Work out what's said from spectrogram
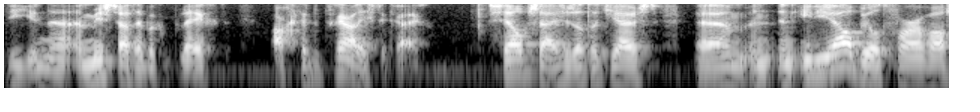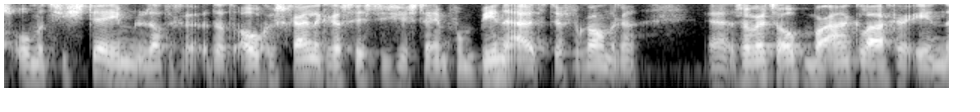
die een, een, misdaad hebben gepleegd achter de tralies te krijgen. Zelf zei ze dat het juist um, een, een ideaal beeld voor haar was om het systeem, dat, dat ogenschijnlijk racistische systeem, van binnenuit te veranderen. Zo werd ze openbaar aanklager in,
